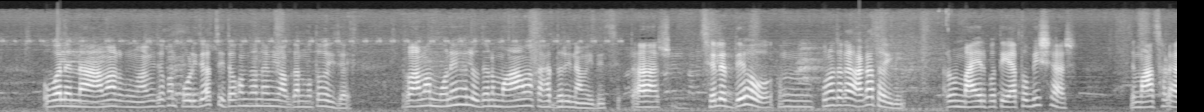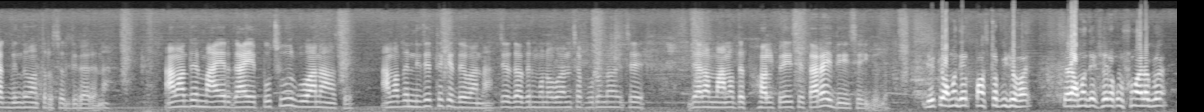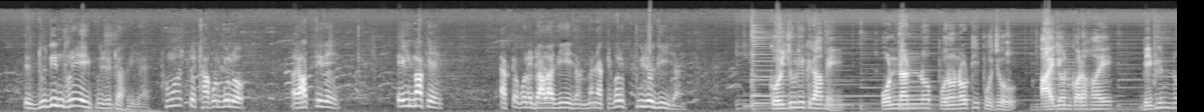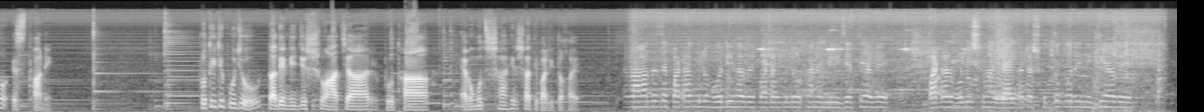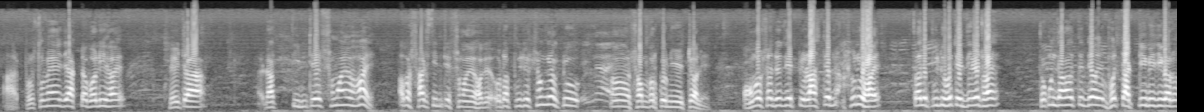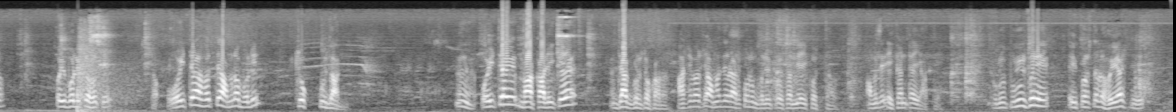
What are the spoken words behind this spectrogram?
ও বলে, না, আমার, আমি যখন পড়ে যাচ্ছি, তখন যেন আমি অজ্ঞান মতো হয়ে যাই। এবার আমার মনে হলো যেন মা আমাকে হাত ধরে নামিয়ে দিচ্ছে। তা ছেলের দেহ কোনো জায়গায় আঘাত হয়নি। আর ওর মায়ের প্রতি এত বিশ্বাস যে মা ছাড়া এক বিন্দু মাত্র চলতে পারে না। আমাদের মায়ের গায়ে প্রচুর গোয়ানা আছে। আমাদের নিজের থেকে দেওয়া না যে যাদের মনোবাঞ্ছা পূরণ হয়েছে যারা মানতের ফল পেয়েছে তারাই দিয়েছে এইগুলো। যেহেতু আমাদের পাঁচটা পুজো হয় তাহলে আমাদের সেরকম সময় লাগবে এই দুদিন ধরে এই পুজোটা হয়ে যায়। সমস্ত ঠাকুরগুলো রাত্রিরে এই মাকে একটা করে ডালা দিয়ে যান মানে একটা করে পুজো দিয়ে যান। কৈজুড়ি গ্রামে অন্যান্য পনেরোটি পুজো আয়োজন করা হয় বিভিন্ন স্থানে। প্রতিটি পুজো তাদের নিজস্ব আচার প্রথা এবং উৎসাহের সাথে পালিত হয়। আমাদের যে পাঠাগুলো বলি হবে পাঠাগুলো ওখানে নিয়ে যেতে হবে। পাঠার বলির সময় জায়গাটা শুদ্ধ করে নিতে হবে। আর প্রথমে যে একটা বলি হয় সেটা রাত তিনটের সময় হয় আবার সাড়ে তিনটের সময় হবে। ওটা পুজোর সঙ্গে একটু সম্পর্ক নিয়ে চলে। অমাবস্যা যদি একটু লাস্টে শুরু হয় তাহলে পুজো হতে লেট হয়। তখন দেখা হচ্ছে যে ভোর চারটেই বেজে গেল ওই বলিটা হতে। তা ওইটা হচ্ছে আমরা বলি চক্ষুদান। হুম, ওইটাই মা কালীকে জাগ্রত করা। আশেপাশে আমাদের আর কোনো বলি প্রথা নেই করতে হবে। আমাদের এখানটাই আছে। পুরোপুরি ধরে এই প্রথাটা হয়ে আসছে।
